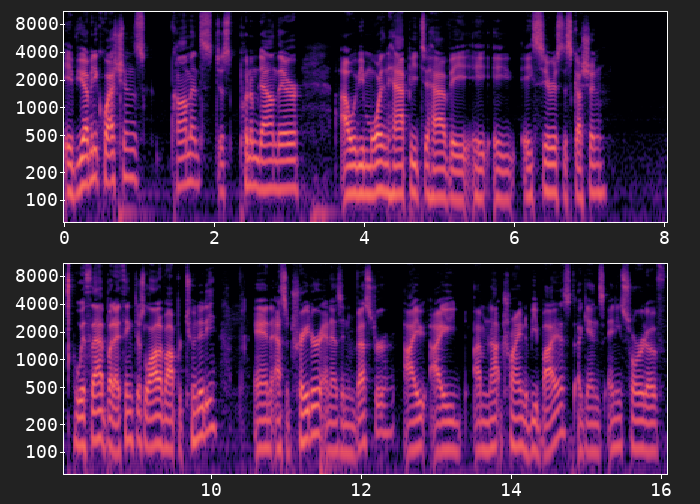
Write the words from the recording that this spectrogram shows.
if you have any questions comments, just put them down there. I would be more than happy to have a, a, a, a serious discussion with that. But I think there's a lot of opportunity. And as a trader and as an investor, I, I, I'm not trying to be biased against any sort of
